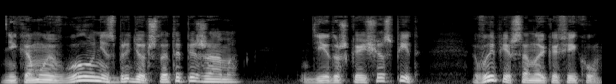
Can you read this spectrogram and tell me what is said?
никому и в голову не сбредет, что это пижама. Дедушка еще спит. Выпьешь со мной кофейку?»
